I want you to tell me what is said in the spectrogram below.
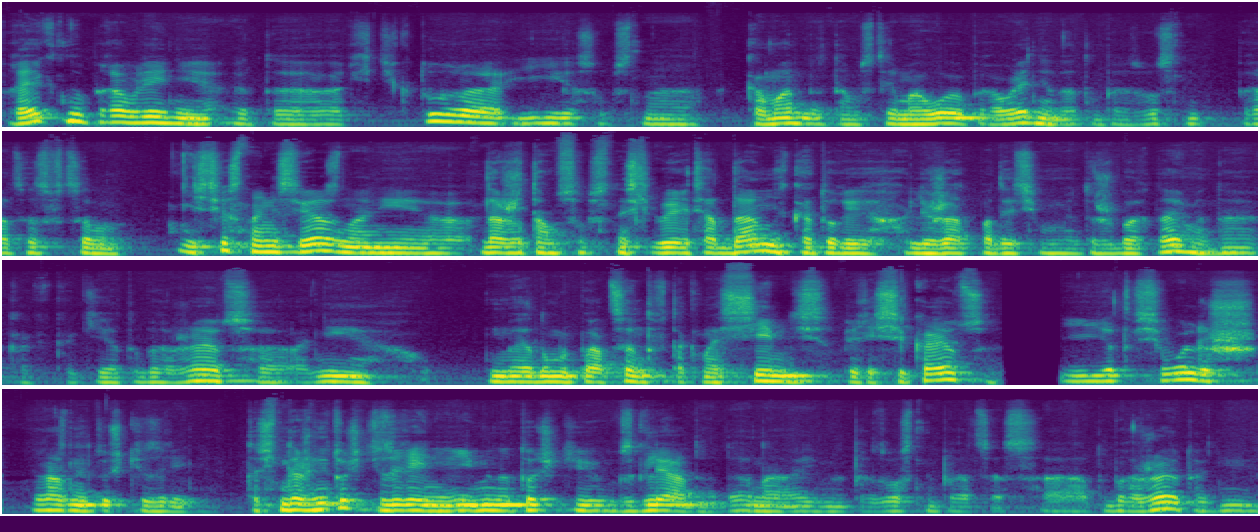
проектное управление, это архитектура и, собственно, командное там стримовое управление, да, там производственный процесс в целом. Естественно, они связаны, они даже там, собственно, если говорить о данных, которые лежат под этими дашбордами, да, как, какие отображаются, они ну, я думаю, процентов так на 70 пересекаются. И это всего лишь разные точки зрения. Точнее, даже не точки зрения, а именно точки взгляда да, на именно производственный процесс. А отображают они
